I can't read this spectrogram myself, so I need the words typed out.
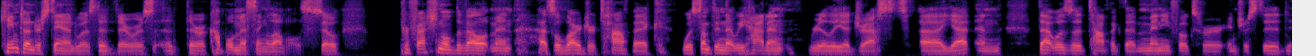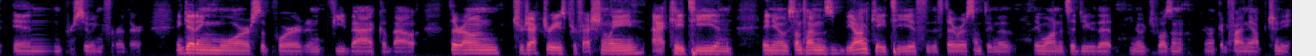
came to understand was that there was a, there were a couple missing levels. So professional development as a larger topic was something that we hadn't really addressed uh, yet. And that was a topic that many folks were interested in pursuing further and getting more support and feedback about their own trajectories professionally at KT and, and you know, sometimes beyond KT if, if there was something that they wanted to do that, you know, just wasn't, they weren't going to find the opportunity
